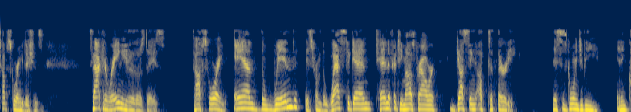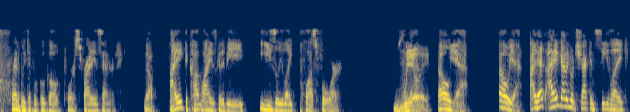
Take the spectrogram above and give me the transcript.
tough scoring conditions. It's not going to rain either of those days. Tough scoring. And the wind is from the west again, 10 to 15 miles per hour, gusting up to 30. This is going to be an incredibly difficult golf for us Friday and Saturday. Yeah. I think the cut line is going to be easily like plus four. Really? Oh yeah. Oh yeah. I'd have, I got to go check and see like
